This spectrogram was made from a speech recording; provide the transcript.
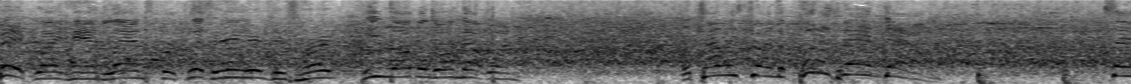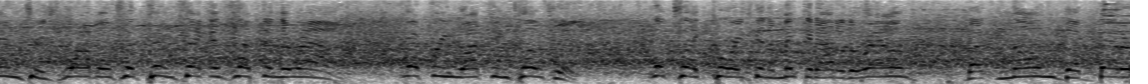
Big right hand lands for Klitschko. Sanders is hurt. He wobbled on that one. Vitaly's trying to put his man down. Sanders wobbles with 10 seconds left in the round. Referee watching closely. Looks like Corrie's going to make it out of the round, but none the better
